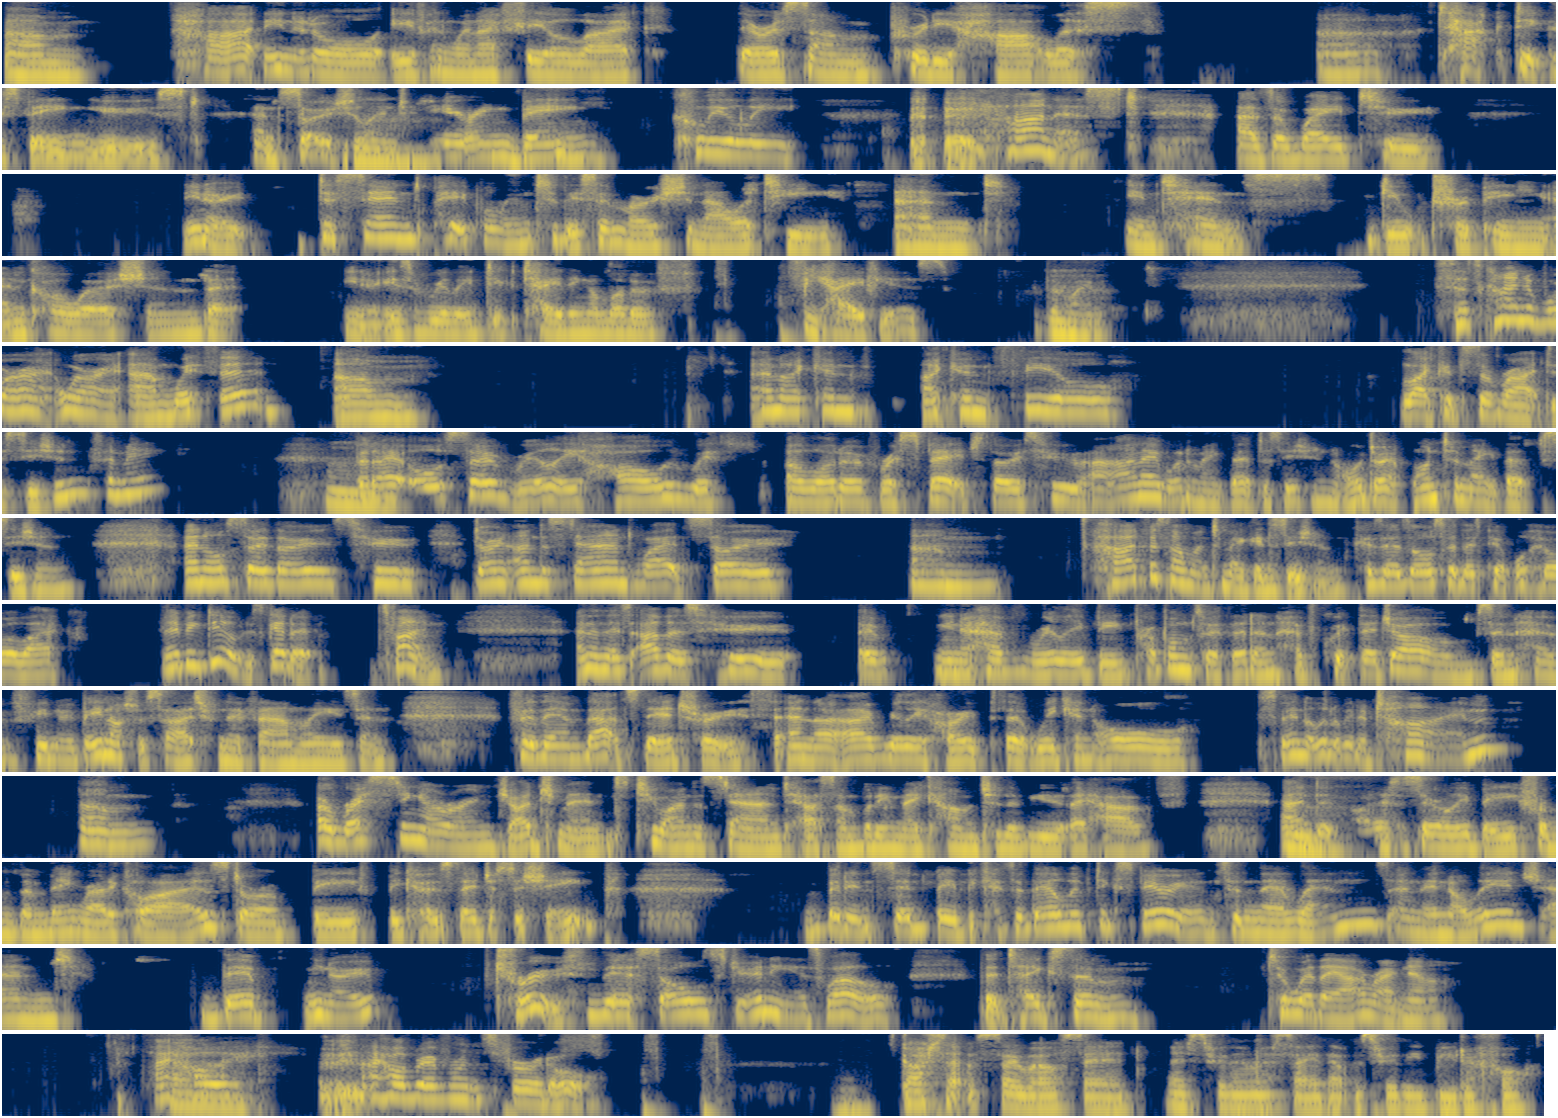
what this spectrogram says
um, heart in it all even when i feel like there are some pretty heartless uh, tactics being used and social mm. engineering being clearly harnessed as a way to, you know, descend people into this emotionality and intense guilt tripping and coercion that, you know, is really dictating a lot of behaviors at the mm. moment. So that's kind of where I where I am with it. Um, and I can I can feel like it's the right decision for me. Mm. But I also really hold with a lot of respect those who are unable to make that decision or don't want to make that decision. And also those who don't understand why it's so um, hard for someone to make a decision. Because there's also those people who are like, no big deal, just get it. It's fine. And then there's others who are, you know, have really big problems with it and have quit their jobs and have, you know, been ostracized from their families and for them, that's their truth. And I, I really hope that we can all spend a little bit of time um, arresting our own judgment to understand how somebody may come to the view that they have and mm. it not necessarily be from them being radicalized or be because they're just a sheep but instead be because of their lived experience and their lens and their knowledge and their you know truth their soul's journey as well that takes them to where they are right now I hold I hold reverence for it all. Gosh, that was so well said. I just really want to say that was really beautiful.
